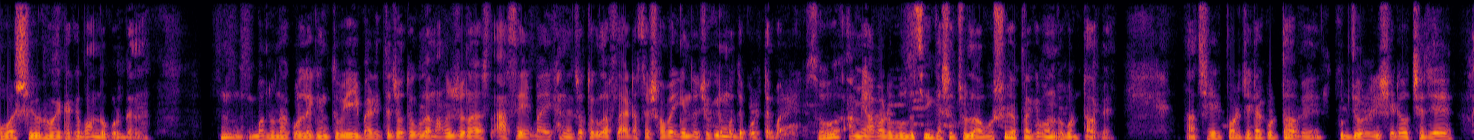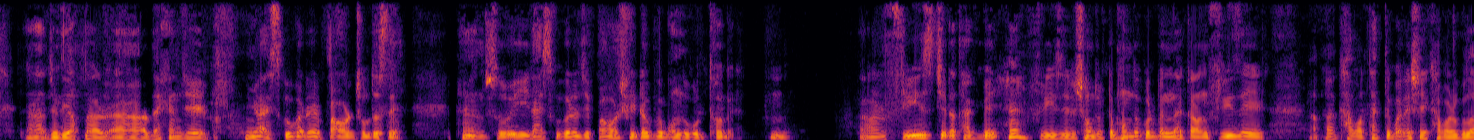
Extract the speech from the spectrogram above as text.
ওভার শিওর হয়ে এটাকে বন্ধ করবেন। হুম, বন্ধ না করলে কিন্তু এই বাড়িতে যতগুলো মানুষজন আছে বা এখানে যতগুলো ফ্ল্যাট আছে, সবাই কিন্তু ঝুঁকির মধ্যে পড়তে পারে। সো আমি আবারও বলতেছি, গ্যাসের চুলা অবশ্যই আপনাকে বন্ধ করতে হবে। আচ্ছা এরপর যেটা করতে হবে, খুব জরুরি, সেটা হচ্ছে যে যদি আপনার দেখেন যে রাইস কুকারের পাওয়ার চলতেছে হ্যাঁ সো এই রাইস কুকারের যে পাওয়ার সেটাকে বন্ধ করতে হবে। হুম। আর ফ্রিজ যেটা থাকবে হ্যাঁ ফ্রিজের সংযোগটা বন্ধ করবেন না কারণ ফ্রিজে আপনার খাবার থাকতে পারে সেই খাবারগুলো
